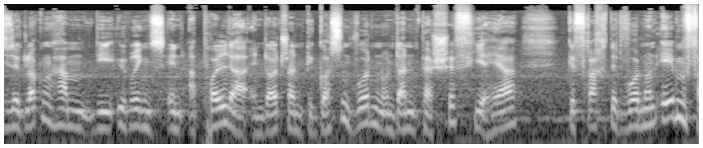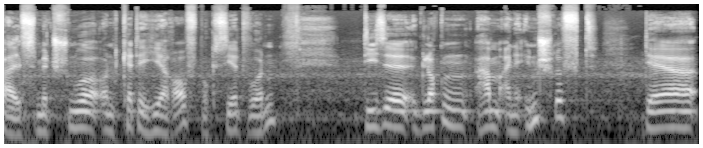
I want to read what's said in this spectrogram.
diese Glocken haben, die übrigens in Apolda in Deutschland gegossen wurden und dann per Schiff hierher gefrachtet wurden und ebenfalls mit Schnur und Kette hier raufbuxiert wurden, diese Glocken haben eine Inschrift, der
